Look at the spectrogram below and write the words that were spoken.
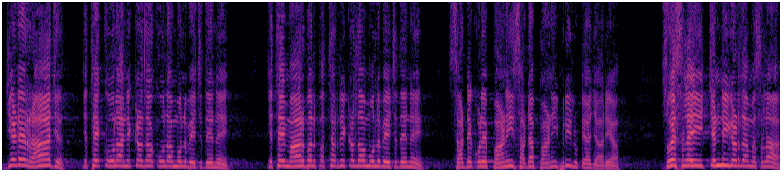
ਜਿਹੜੇ ਰਾਜ ਜਿੱਥੇ ਕੋਲਾ ਨਿਕਲਦਾ, ਕੋਲਾ ਮੁੱਲ ਵੇਚਦੇ ਨੇ ਜਿੱਥੇ ਮਾਰਬਲ ਪੱਥਰ ਨਿਕਲਦਾ, ਉਹ ਮੁੱਲ ਵੇਚਦੇ ਨੇ। ਸਾਡੇ ਕੋਲੇ ਪਾਣੀ, ਸਾਡਾ ਪਾਣੀ ਫ੍ਰੀ ਲੁੱਟਿਆ ਜਾ ਰਿਹਾ। ਸੋ ਇਸ ਲਈ ਚੰਡੀਗੜ੍ਹ ਦਾ ਮਸਲਾ,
